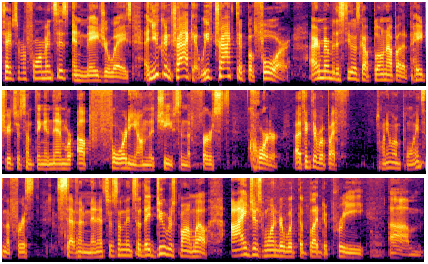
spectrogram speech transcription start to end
types of performances in major ways. And you can track it. We've tracked it before. I remember the Steelers got blown out by the Patriots or something, and then were up 40 on the Chiefs in the first quarter. I think they were up by 21 points in the first seven minutes or something. So they do respond well. I just wonder what the Bud Dupree um,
